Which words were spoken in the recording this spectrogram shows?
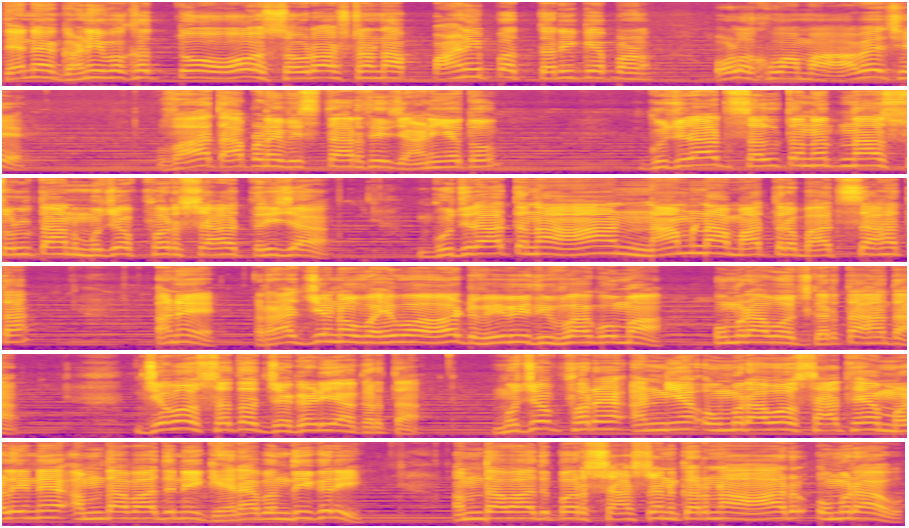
તેને ઘણી વખત તો સૌરાષ્ટ્રના પાણીપત તરીકે પણ ઓળખવામાં આવે છે. વાત આપણે વિસ્તારથી જાણીએ તો ગુજરાત સલ્તનતના સુલતાન મુઝફ્ફર શાહ ત્રીજા ગુજરાતના નામના માત્ર બાદશાહ હતા અને રાજ્યનો વહીવટ વિવિધ વિભાગોમાં ઉમરાવો જ કરતા હતા. જેઓ સતત ઝઘડિયા કરતા મુઝફ્ફરે અન્ય ઉમરાવો સાથે મળીને અમદાવાદની ઘેરાબંધી કરી. અમદાવાદ પર શાસન કરનાર ઉમરાવ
